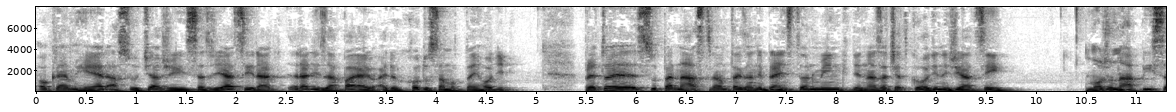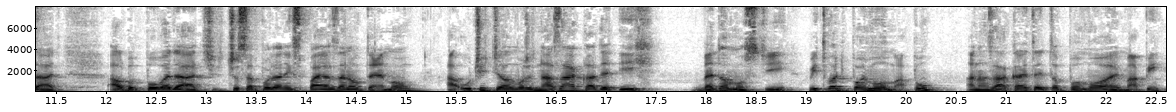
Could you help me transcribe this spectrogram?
okrem hier a súťaží sa žiaci radi zapájajú aj do chodu samotnej hodiny. Preto je super nástrojom tzv. brainstorming, kde na začiatku hodiny žiaci môžu napísať alebo povedať, čo sa podľa nich spája s danou témou a učiteľ môže na základe ich vedomostí vytvoriť pojmovú mapu a na základe tejto pojmovej mapy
